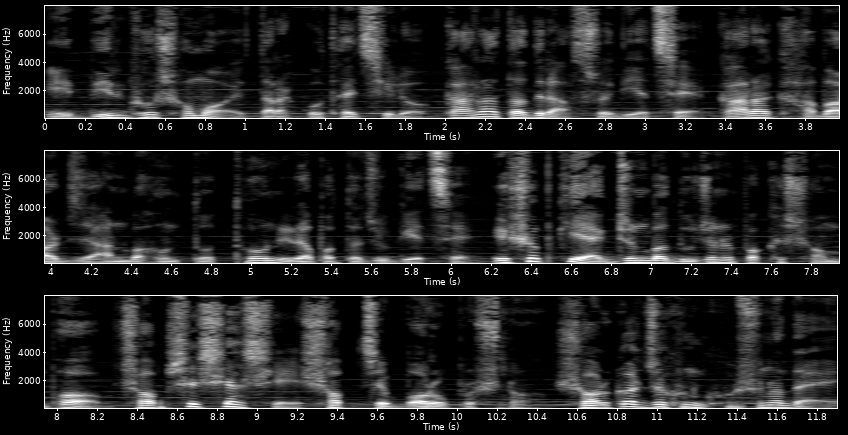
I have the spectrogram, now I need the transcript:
এই দীর্ঘ সময় তারা কোথায় ছিল? কারা তাদের আশ্রয় দিয়েছে? কারা খাবার, যানবাহন, তথ্য নিরাপত্তা জুগিয়েছে? এসব কি একজন বা দুজনের পক্ষে সম্ভব? সবশেষে আসে সবচেয়ে বড় প্রশ্ন। সরকার যখন ঘোষণা দেয়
